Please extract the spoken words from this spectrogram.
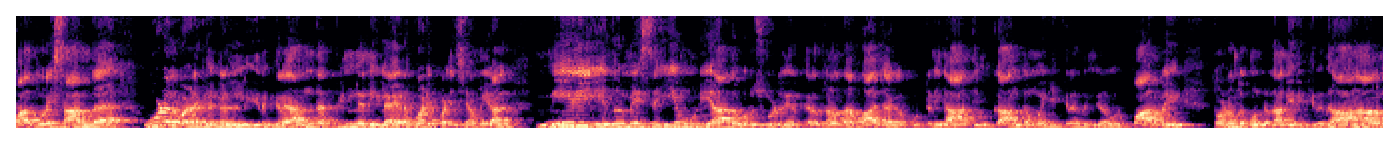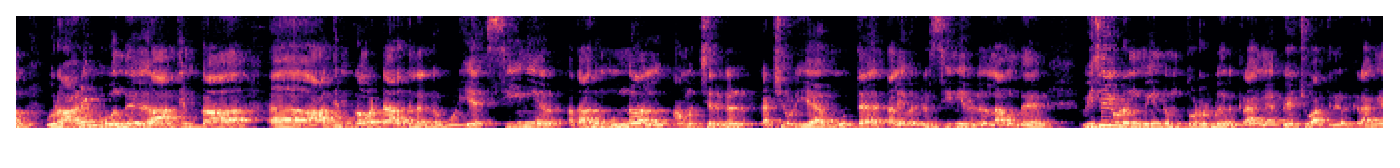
பல துறை சார்ந்த ஊழல் வழக்குகள் இருக்கிற அந்த பின்னணியில் எடப்பாடி பழனிசாமியால் மீறி எதுவுமே செய்ய முடியாத ஒரு சூழல் இருக்கிறதுனால தான் பாஜக பாஜக கூட்டணியில் அதிமுக அங்கம் வகிக்கிறதுங்கிற ஒரு பார்வை தொடர்ந்து கொண்டு தான் இருக்கிறது. ஆனாலும் ஒரு அழைப்பு வந்து அதிமுக அதிமுக வட்டாரத்தில் இருக்கக்கூடிய சீனியர் அதாவது முன்னாள் அமைச்சர்கள் கட்சியுடைய மூத்த தலைவர்கள் சீனியர்கள் எல்லாம் வந்து விஜயுடன் மீண்டும் தொடர்பில் இருக்கிறாங்க பேச்சுவார்த்தையில் இருக்கிறாங்க.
